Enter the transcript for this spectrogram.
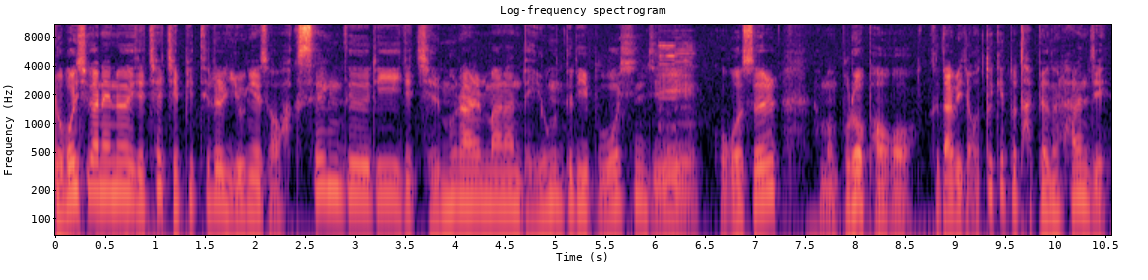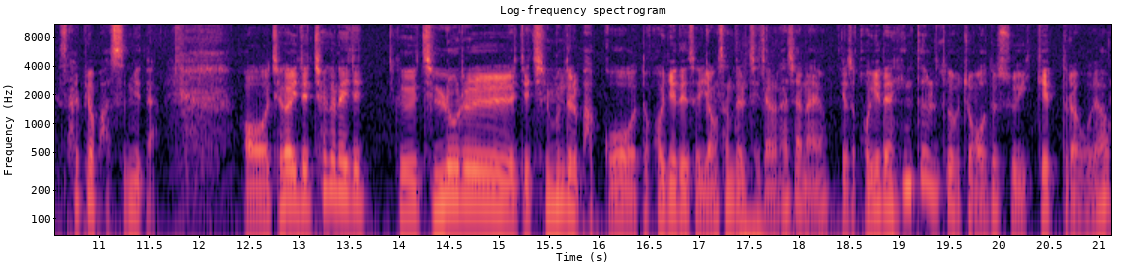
이번 시간에는 이제 챗 GPT를 이용해서 학생들이 이제 질문할 만한 내용들이 무엇인지 그것을 한번 물어보고 그 다음에 이제 어떻게 또 답변을 하는지 살펴봤습니다. 어, 제가 이제 최근에 이제 그 진로를 이제 질문들을 받고 또 거기에 대해서 영상들을 제작을 하잖아요. 그래서 거기에 대한 힌트도 좀 얻을 수 있겠더라고요.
